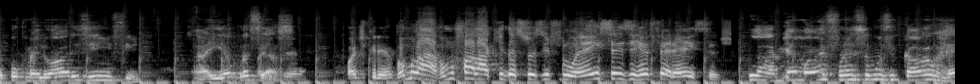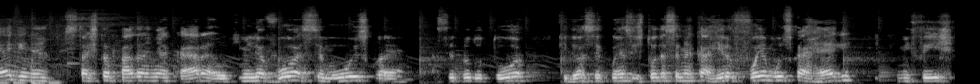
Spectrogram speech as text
um pouco melhores e enfim. Aí é o processo. Pode crer. Vamos lá, vamos falar aqui das suas influências e referências. A minha maior influência musical é o reggae, né? Está estampado na minha cara. O que me levou a ser músico, a ser produtor, que deu a sequência de toda essa minha carreira foi a música reggae, que me fez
